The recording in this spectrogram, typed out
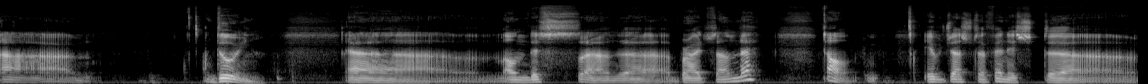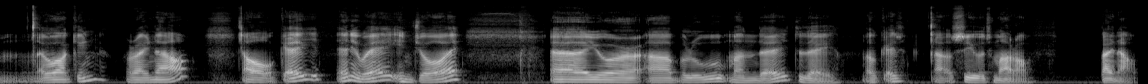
um, doing on this uh, bright Sunday? Oh, you've just finished um, working right now. Okay. Anyway, enjoy uh, your uh, Blue Monday today. Okay. I'll see you tomorrow. Bye now.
